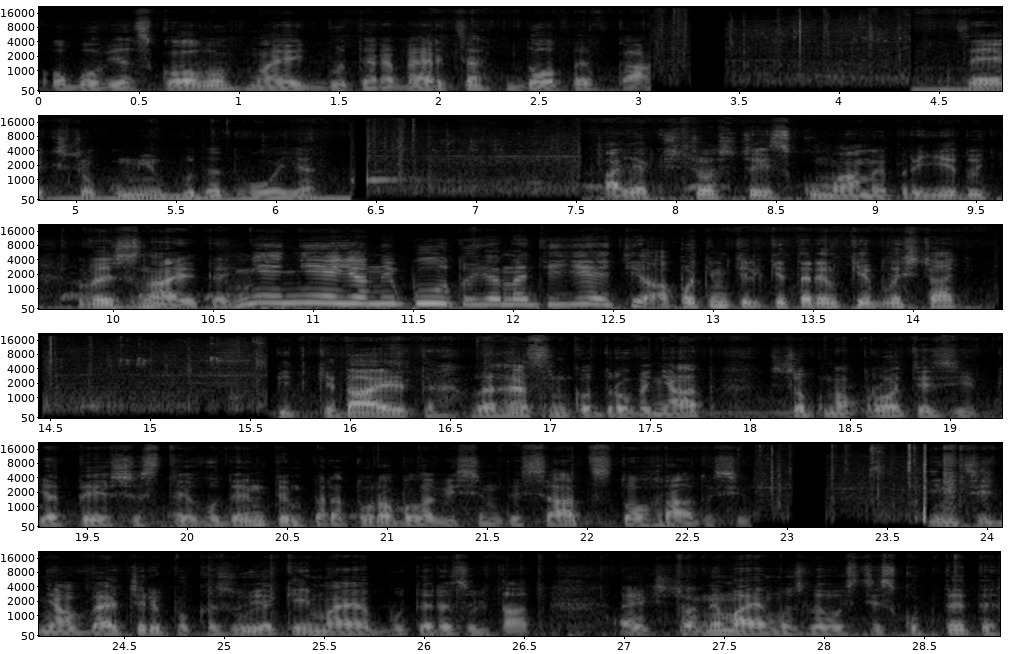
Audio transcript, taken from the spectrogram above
обов'язково мають бути реберця до пивка. Це якщо кумів буде двоє. А якщо ще й з кумами приїдуть, ви ж знаєте, ні, ні, я не буду, я на дієті, а потім тільки тарілки блищать. Підкидаєте легесенько дровенят, щоб на протязі 5-6 годин температура була 80-100 градусів. Кінці дня ввечері покажу, який має бути результат. А якщо немає можливості скоптити,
